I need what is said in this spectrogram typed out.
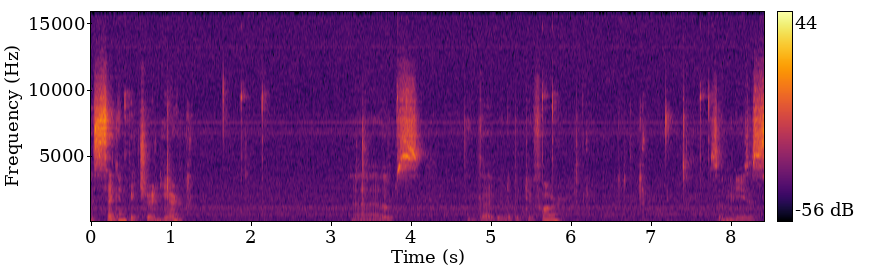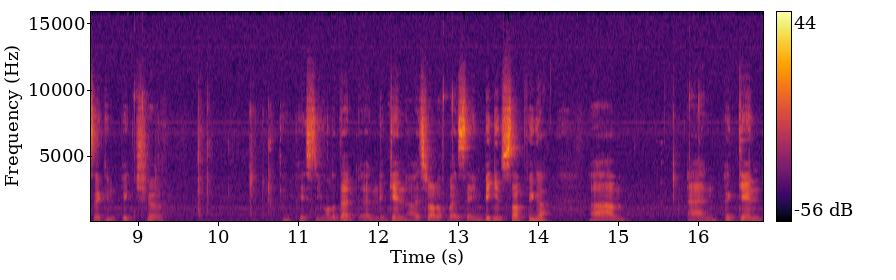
a second picture in here. Uh, oops. I think I went a bit too far. So I'm going to use a second picture. Okay pasting all of that. And again I start off by saying begin subfigure. Um, and again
